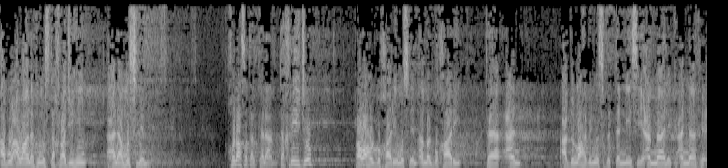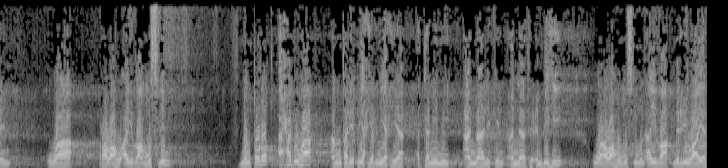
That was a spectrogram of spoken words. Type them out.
أبو عوانة في مستخرجه. على مسلم. خلاصة الكلام. تخريجه رواه البخاري ومسلم أما البخاري فعن عبد الله بن يوسف التنيسي عن مالك عن نافع. ورواه أيضا مسلم من طرق أحدها من طريق يحيى بن يحيى التميمي عن مالك عن نافع به. ورواه مسلم أيضا من رواية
